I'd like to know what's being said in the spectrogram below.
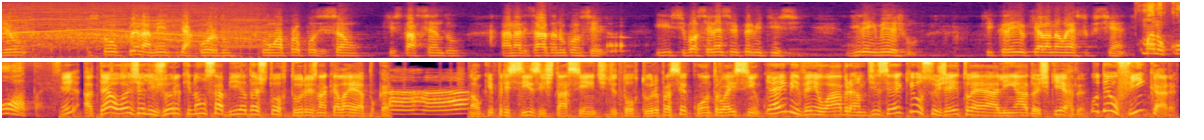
Eu estou plenamente de acordo com a proposição que está sendo analisada no Conselho. E, se Vossa Excelência me permitisse, direi mesmo que creio que ela não é suficiente. Mano, cu, rapaz. E até hoje ele jura que não sabia das torturas naquela época. Aham. Não que precise estar ciente de tortura para ser contra o AI-5. E aí me vem o Abraham dizer que o sujeito é alinhado à esquerda. O Delfim, cara.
